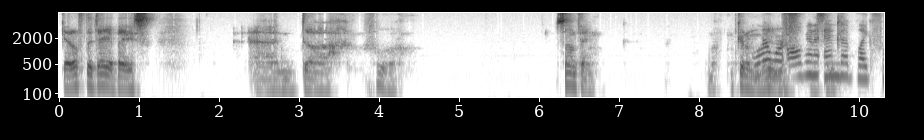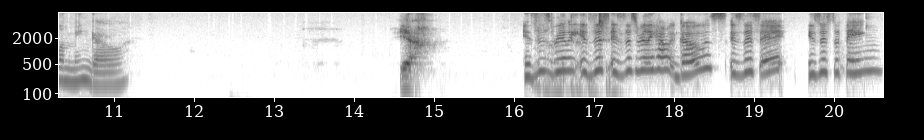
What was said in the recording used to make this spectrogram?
get off the database and uh, whew, something. I'm gonna Or move. we're all gonna end up like Flamingo. Yeah, Is this Yeah, really? Is this too. is this really how it goes? Is this it? Is this the thing?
